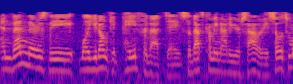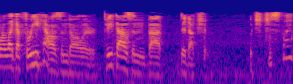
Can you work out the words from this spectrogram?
And then there's the, well, you don't get paid for that day, so that's coming out of your salary. So it's more like a $3,000, 3000 baht deduction. Which is just like,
